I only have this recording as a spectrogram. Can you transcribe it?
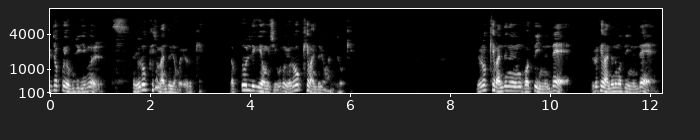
일적구의 움직임을 이렇게 좀 만들려고 해요. 이렇게 옆돌리기 형식으로 이렇게 만들려고 합니다. 이렇게 이렇게 만드는 것도 있는데 이렇게 만드는 것도 있는데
